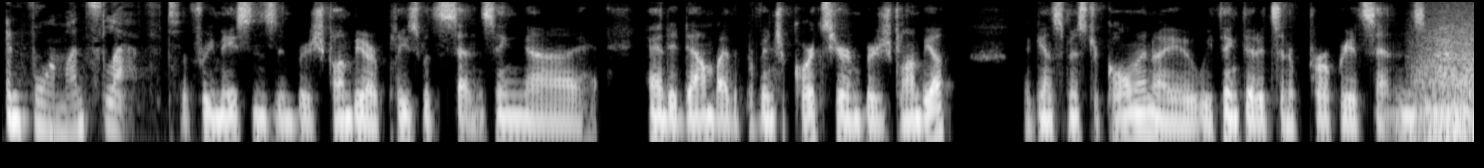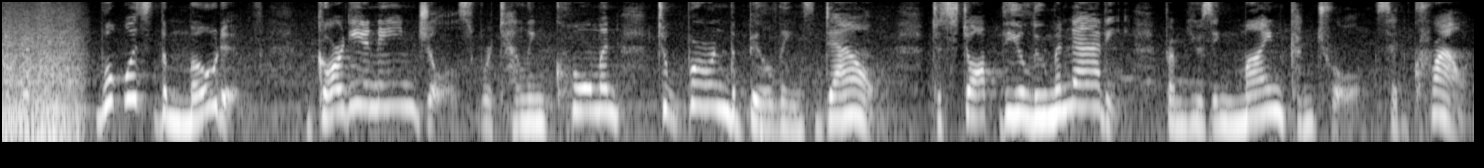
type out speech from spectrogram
and four months left. The Freemasons in British Columbia are pleased with the sentencing uh, handed down by the provincial courts here in British Columbia against Mr. Coleman. I, we think that it's an appropriate sentence. What was the motive? Guardian angels were telling Coleman to burn the buildings down to stop the Illuminati from using mind control, said Crown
